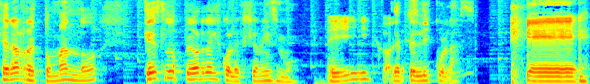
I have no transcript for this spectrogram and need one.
era retomando, ¿qué es lo peor del coleccionismo de películas? Que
